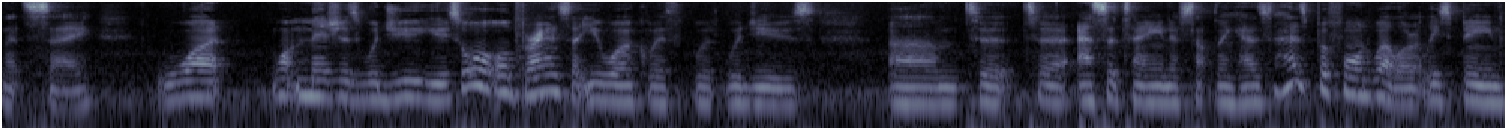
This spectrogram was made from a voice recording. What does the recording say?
let's say, what what measures would you use, or, or brands that you work with would, would use um, to to ascertain if something has has performed well, or at least been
